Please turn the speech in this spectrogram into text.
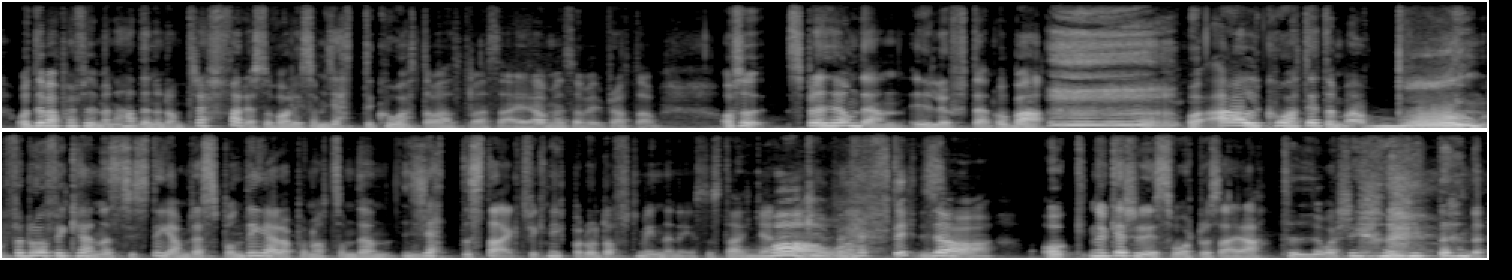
Och det var parfymen han hade när de träffades och var liksom jättekåta och allt var så här, ja men som vi pratade om. Och så sprayade hon den i luften och bara och all kåtheten bara boom! För då fick hennes system respondera på något som den jättestarkt förknippade och doftminnen är ju så starka. Gud vad häftigt. Ja, och nu kanske det är svårt att säga tio år senare hitta det.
